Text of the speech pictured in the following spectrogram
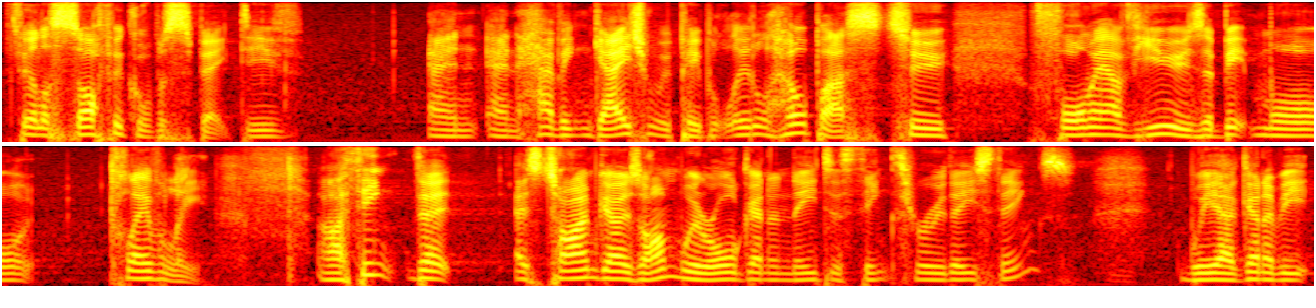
philosophical perspective, and and have engagement with people, it'll help us to form our views a bit more cleverly. I think that as time goes on, we're all going to need to think through these things. We are going to be.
